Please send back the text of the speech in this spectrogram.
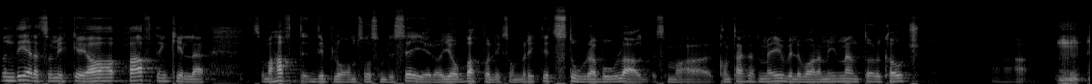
funderat så mycket. Jag har haft en kille som har haft diplom, så som du säger, och jobbat på liksom riktigt stora bolag som har kontaktat mig och ville vara min mentor och coach.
